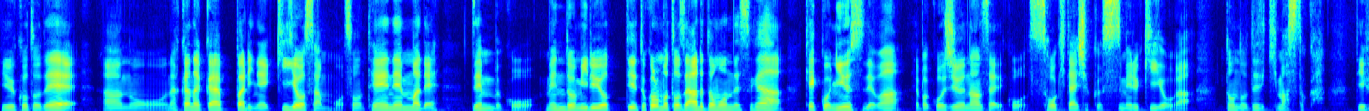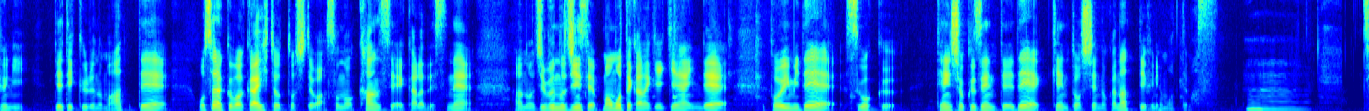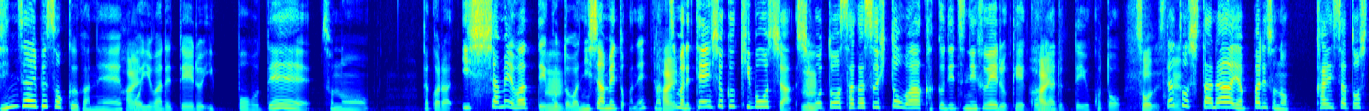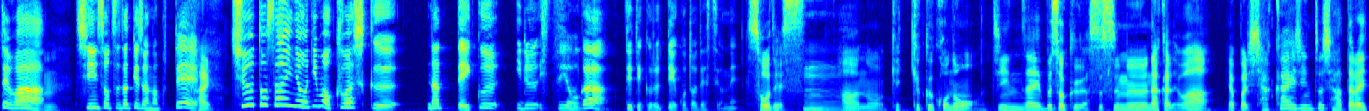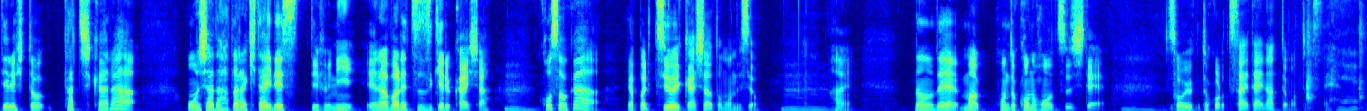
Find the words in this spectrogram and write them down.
いうことであのなかなかやっぱりね企業さんもその定年まで全部こう面倒見るよっていうところも当然あると思うんですが結構ニュースではやっぱ50何歳でこう早期退職進める企業がどんどん出てきますとかっていうふうに出てくるのもあっておそらく若い人としてはその感性からですねあの自分の人生守っていかなきゃいけないんでそういう意味ですごく転職前提で検討してるのかなっていうふうに思ってます。うん。人材不足がね、はい。こう言われている一方でそのだから1社目はっていうことは2社目とかね、まあはい。つまり転職希望者、仕事を探す人は確実に増える傾向にあるっていうこと、そうですね。だとしたらやっぱりその会社としてはうん。新卒だけじゃなくて、はい。中途採用にも詳しくなっていくいる必要が出てくるっていうことですよね。そうです。う、ん。あの結局この人材不足が進む中ではやっぱり社会人として働いている人たちから御社で働きたいですっていうふうに選ばれ続ける会社うん。こそがやっぱり強い会社だと思うんですよ。うん。はい、なのでまあ本当この本を通じてうん。そういうところを伝えたいなって思ってますね。ね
